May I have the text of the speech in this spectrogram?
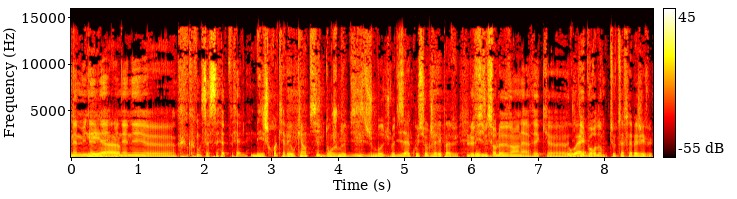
Même une année, euh, une année euh, comment ça s'appelle? Mais je crois qu'il y avait aucun titre dont je me dis, je me, je me disais à coup sûr que je l'avais pas vu. Le film sur le vin là avec euh, Didier Bourdon. Tout à fait, bah, j'ai vu.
